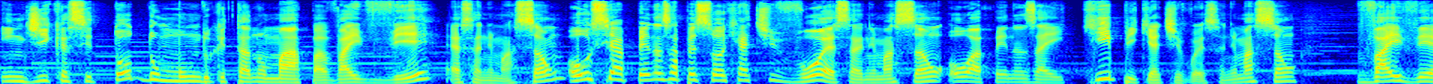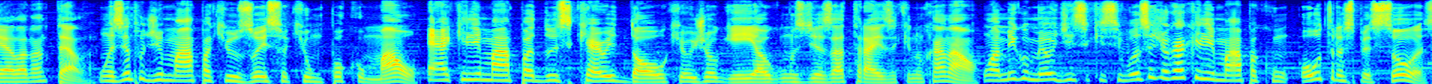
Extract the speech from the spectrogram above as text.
indica se todo mundo que tá no mapa vai ver essa animação ou se apenas a pessoa que ativou essa animação ou apenas a equipe que ativou essa animação vai ver ela na tela. Um exemplo de mapa que usou isso aqui um pouco mal é aquele mapa do Scary Doll que eu joguei alguns dias atrás aqui no canal. Um amigo meu disse que se você jogar aquele mapa com outras pessoas,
